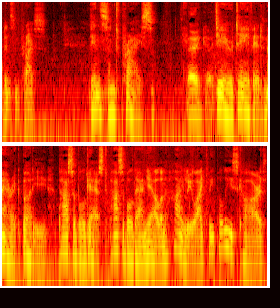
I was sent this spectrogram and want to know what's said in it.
Vincent Price. Vincent Price. Very good. Dear David, Marek, Buddy, possible guest, possible Danielle, and highly likely police cars.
